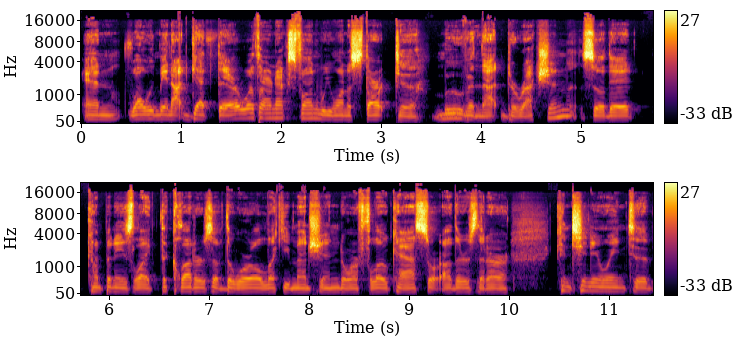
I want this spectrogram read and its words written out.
And while we may not get there with our next fund, we want to start to move in that direction so that companies like the clutters of the world, like you mentioned, or Flowcast or others that are continuing to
